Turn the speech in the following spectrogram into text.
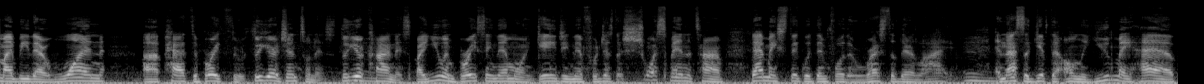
might be their one uh, path to breakthrough through your gentleness, through your kindness, by you embracing them or engaging them for just a short span of time, that may stick with them for the rest of their life. And that's a gift that only you may have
